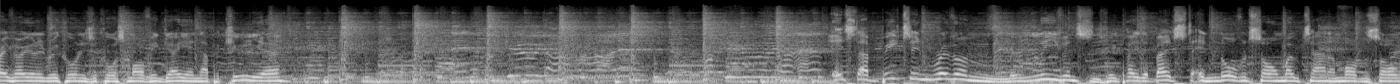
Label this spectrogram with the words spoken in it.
very, very early recordings, of course, Marvin Gaye and that peculiar. It's that beating rhythm with Lee Vincent. We play the best in Northern Soul, Motown, and Modern Soul.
